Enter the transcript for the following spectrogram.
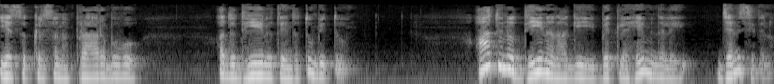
ಯೇಸುಕ್ರಿಸ್ತನ ಪ್ರಾರಂಭವು ಅದು ಧೀನತೆಯಿಂದ ತುಂಬಿತ್ತು. ಆತನು ಧೀನನಾಗಿ ಬೆತ್ಲಹೇಮಿನಲ್ಲಿ ಜನಿಸಿದನು.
